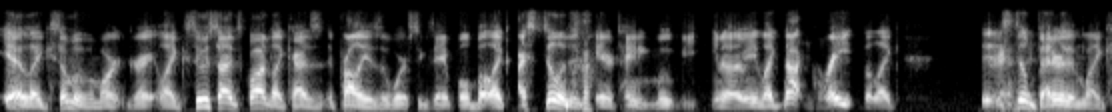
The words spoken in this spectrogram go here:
yeah, like some of them aren't great. Like Suicide Squad, like has it probably is the worst example, but like I still an entertaining movie. You know what I mean? Like not great, but like it's still better than like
